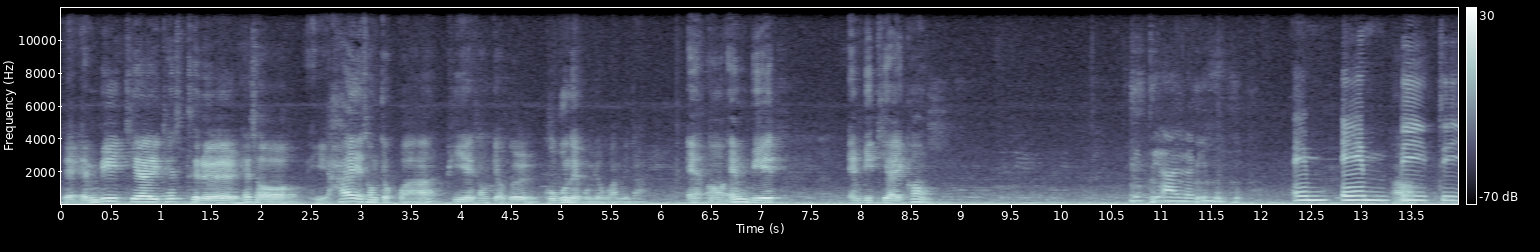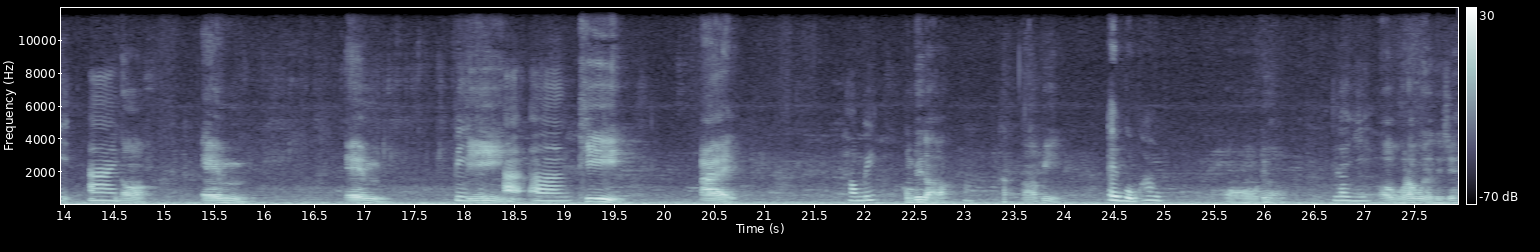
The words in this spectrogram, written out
네, MBTI 테스트를 해서 이 하의 성격과 B의 성격을 구분해 보려고 합니다. 에, 어, MB, MBTI.com BTI là cái gì em em Ờ. 어, M, M, B. à, à, T, I không biết không biết hả? Ờ, B em cũng không 어려. Là gì? 어 뭐라고 해야 되지?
